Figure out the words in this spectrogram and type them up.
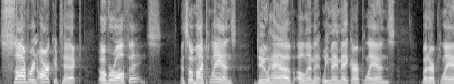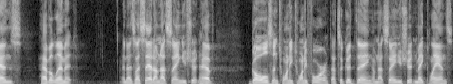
sovereign architect over all things. And so my plans do have a limit. We may make our plans, but our plans have a limit. And as I said, I'm not saying you shouldn't have goals in 2024. That's a good thing. I'm not saying you shouldn't make plans.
